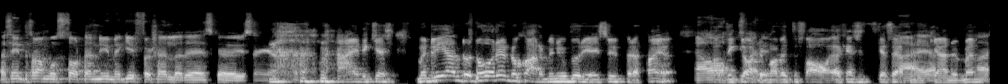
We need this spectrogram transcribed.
jag ser inte fram emot att starta en ny med Giffers heller, det ska jag ju säga. Nej, det kanske... Men du är ändå, då har du ändå charmen att börja i Superettan ju. Ja, det är klart, man vet ja, jag kanske inte ska säga för mycket ja. här nu. Men, nej.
